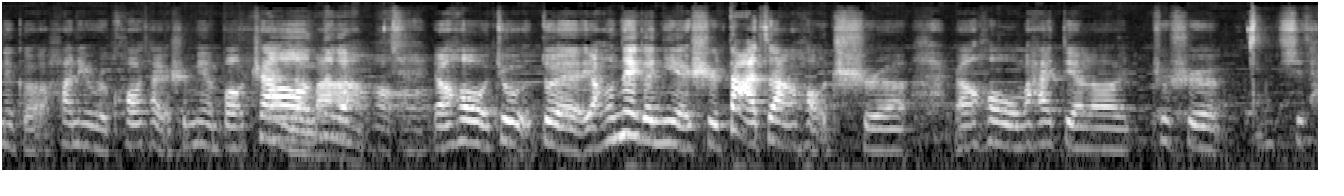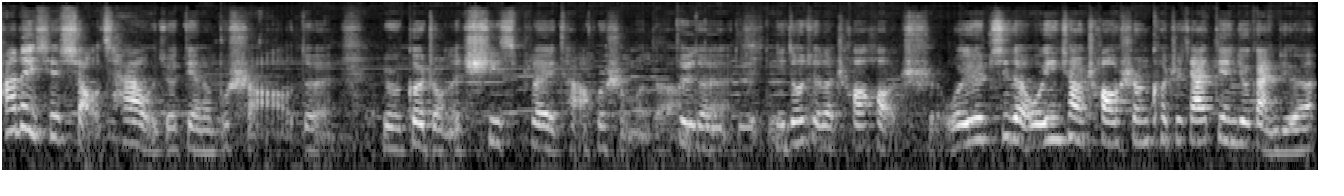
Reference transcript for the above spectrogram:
那个 honey ricotta 也是面包蘸的哦，嘛，那个很好啊。然后就对，然后那个你也是大赞好吃，然后我们还点了就是嗯其他的一些小菜，我觉得点了不少，对，就是各种的 cheese plate 啊或什么的，对对对你都觉得超好吃，我就记得我印象超深刻，这家店就感觉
